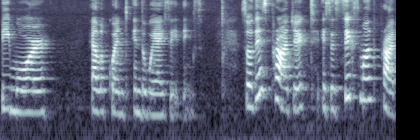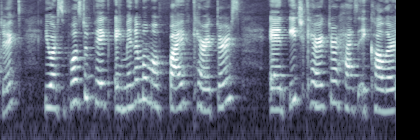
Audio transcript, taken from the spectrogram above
be more eloquent in the way I say things. So this project is a six month project you are supposed to pick a minimum of five characters and each character has a color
